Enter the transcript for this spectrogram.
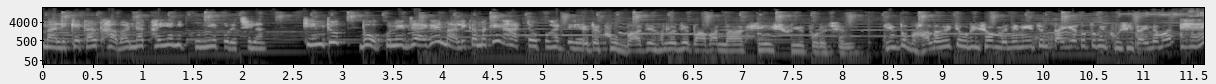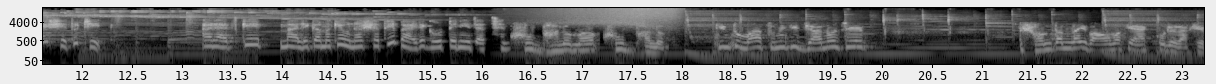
মালিককে কাল খাবার না খাইয়ে আমি ঘুমিয়ে পড়েছিলাম। কিন্তু বকুনির জায়গায় মালিক আমাকে হারটা উপহার দিলেন। এটা খুব বাজে হলো যে বাবা না খেয়ে শুয়ে পড়েছেন। কিন্তু ভালো হয়েছে উনি সব মেনে নিয়েছেন তাই এত তুমি খুশি তাই না মা? হ্যাঁ সে তো ঠিক। আর আজকে মালিক আমাকে ওনার সাথে বাইরে ঘুরতে নিয়ে যাচ্ছেন। খুব ভালো মা, খুব ভালো। কিন্তু মা, তুমি কি জানো যে সন্তানরাই বাবা মাকে এক করে রাখে?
